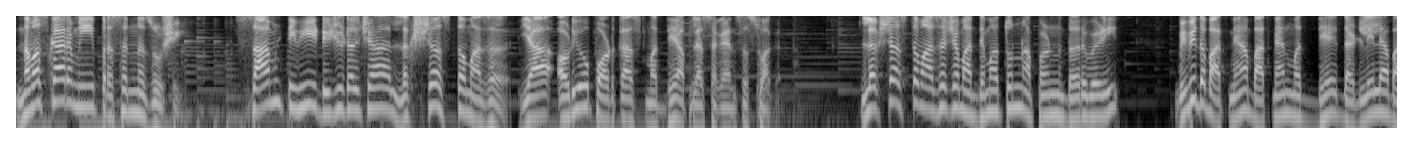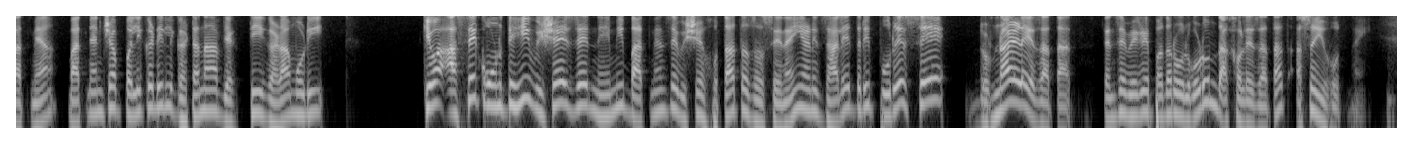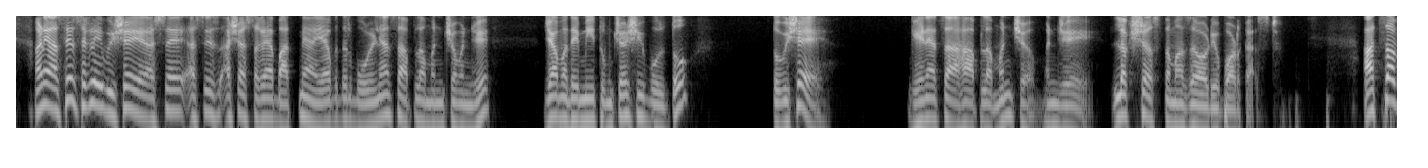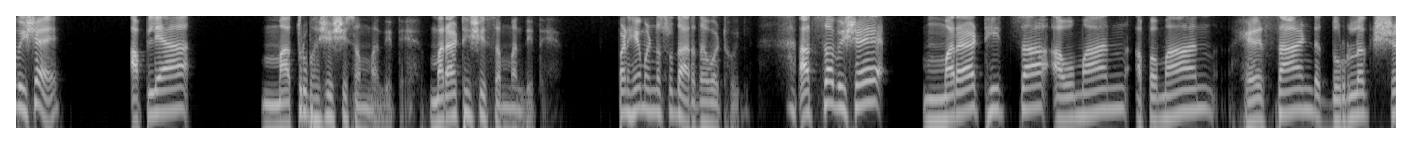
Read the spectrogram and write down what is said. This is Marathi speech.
नमस्कार मी प्रसन्न जोशी. साम टी व्ही डिजिटलच्या लक्ष असतं माझं या ऑडिओ पॉडकास्टमध्ये आपल्या सगळ्यांचं स्वागत. लक्ष असतं माझंच्या माध्यमातून आपण दरवेळी विविध बातम्या बातम्यांमध्ये दडलेल्या बातम्या बातम्यांच्या पलीकडील घटना व्यक्ती घडामोडी किंवा असे कोणतेही विषय जे नेहमी बातम्यांचे विषय होतातच असे नाही आणि झाले तरी पुरेसे धुंडाळले जातात. त्यांचे वेगळे पदर उलगडून दाखवले जातात असंही होत नाही. आणि असे सगळे विषय असे असे अशा सगळ्या बातम्या याबद्दल बोलण्याचा आपला मंच म्हणजे ज्यामध्ये मी तुमच्याशी बोलतो तो विषय घेण्याचा हा आपला मंच म्हणजे लक्ष असतं माझं ऑडिओ पॉडकास्ट. आजचा विषय आपल्या मातृभाषेशी संबंधित आहे मराठीशी संबंधित आहे. पण हे म्हणणं सुद्धा अर्धवट होईल. आजचा विषय मराठीचा अवमान अपमान हेळसांड दुर्लक्ष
